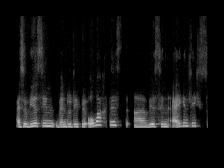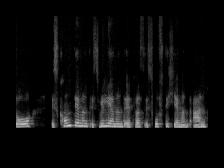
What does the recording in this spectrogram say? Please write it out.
Also wir sind, wenn du die beobachtest, äh, wir sind eigentlich so, es kommt jemand, es will jemand etwas, es ruft dich jemand an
